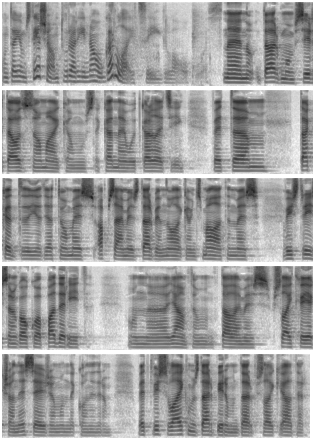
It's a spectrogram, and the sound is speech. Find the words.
Un tā jums tiešām tur arī nav garlaicīgi laukos. Nē, nu, darba mums ir daudz. Es domāju, ka mums nekad nebūtu garlaicīgi. Bet um, tā, kad ja, ja mēs apsējamies darbiem, noliekam viņus malā, tad mēs visi trīs varam kaut ko padarīt. Un, uh, jā, tam, tā lai mēs visu laiku iekšā nesēžam un neko nedaram. Bet visu laiku mums darbi ir un darbi visu laiku jādara.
